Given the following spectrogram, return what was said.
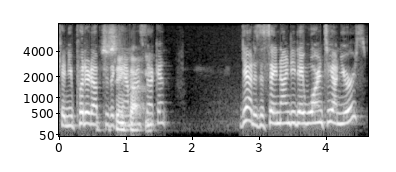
Can you put it up to the the same camera a copy. second? Yeah, does it say 90 day warranty on yours?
